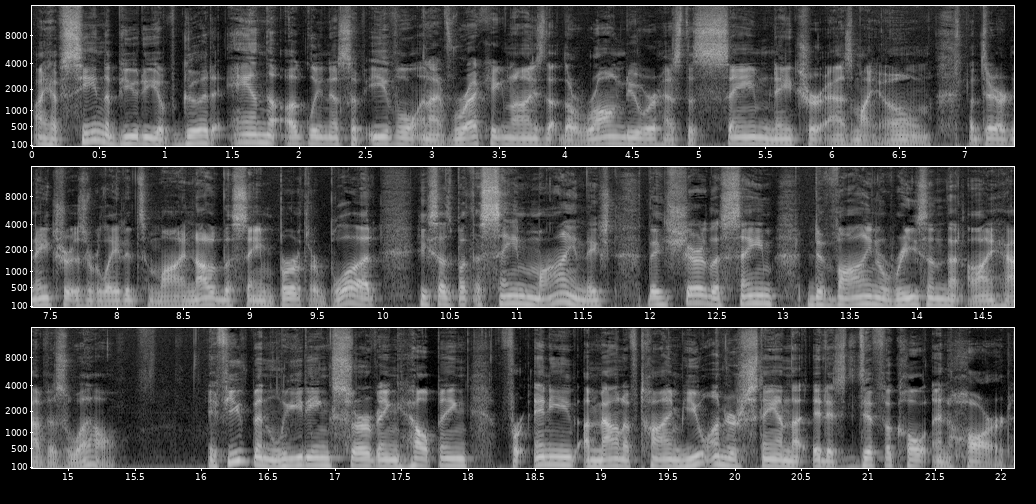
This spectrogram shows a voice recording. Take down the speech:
I have seen the beauty of good and the ugliness of evil, and I've recognized that the wrongdoer has the same nature as my own, that their nature is related to mine, not of the same birth or blood. He says, but the same mind. They, they share the same divine reason that I have as well. If you've been leading, serving, helping for any amount of time, you understand that it is difficult and hard.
